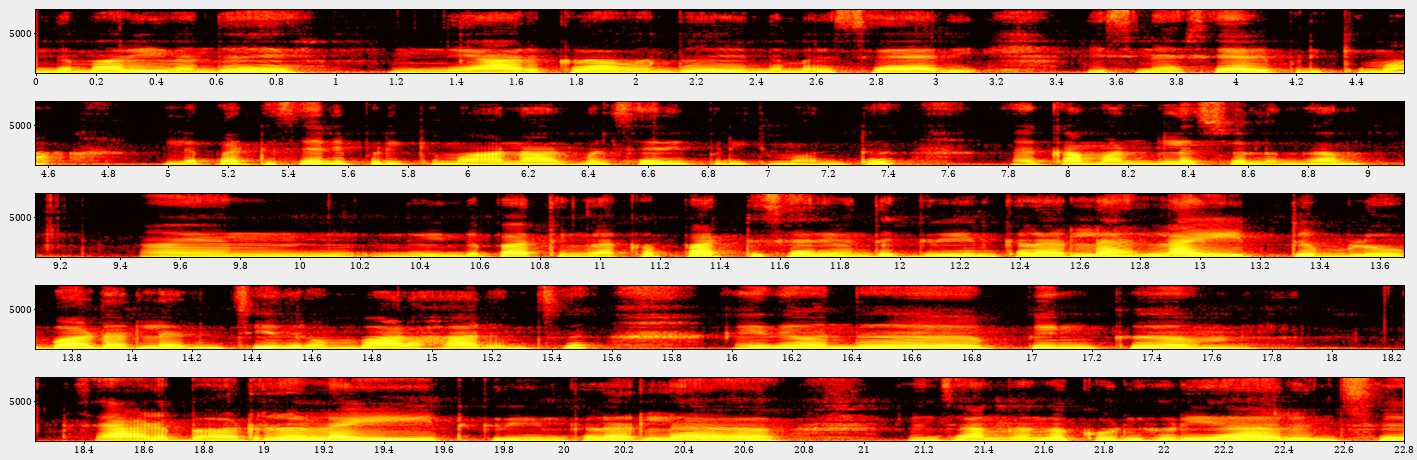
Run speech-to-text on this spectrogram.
இந்த மாதிரி வந்து யாருக்கெல்லாம் வந்து இந்த மாதிரி சேரீ டிசைனர் சேரீ பிடிக்குமா? இல்லை பட்டு சேரீ பிடிக்குமா? நார்மல் சேரீ பிடிக்குமான்ட்டு கமெண்டில் சொல்லுங்கள் இந்த பார்த்தீங்களாக்கா பட்டு சேரீ வந்து க்ரீன் கலரில் லைட்டு ப்ளூ பார்டரில் இருந்துச்சு. இது ரொம்ப அழகாக இருந்துச்சு. இது வந்து pink shade border light green கலரில் இருந்துச்சு. அங்கங்கே கொடி கொடியாக இருந்துச்சு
